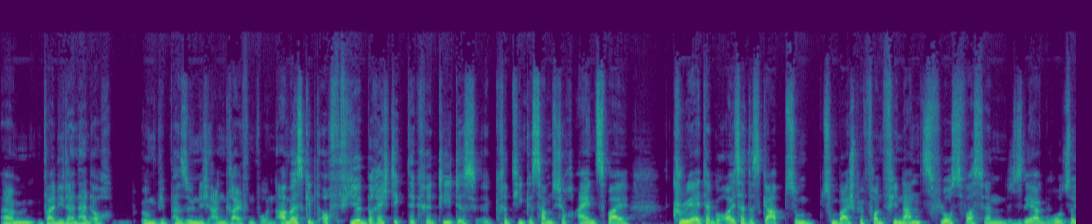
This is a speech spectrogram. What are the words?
ähm, weil die dann halt auch irgendwie persönlich angreifend wurden. Aber es gibt auch viel berechtigte Kritik. Es, äh, Kritik. es haben sich auch ein, zwei Creator geäußert. Es gab zum, zum Beispiel von Finanzfluss, was ja ein sehr großer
